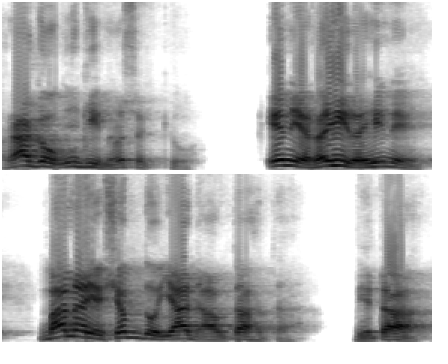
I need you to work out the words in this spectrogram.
રાઘવ ઊંઘી ન શક્યો. એને રહી રહીને બાના એ શબ્દો યાદ આવતા હતા. બેટા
